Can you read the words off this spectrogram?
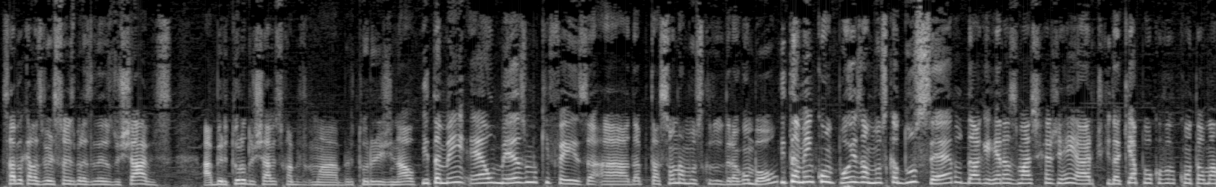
Sabe aquelas versões brasileiras do Chaves? A abertura do Chaves com uma abertura original. E também é o mesmo que fez a, a adaptação da música do Dragon Ball. E também compôs a música do Zero da Guerreiras Mágicas de Rei Art. Que daqui a pouco eu vou contar uma,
